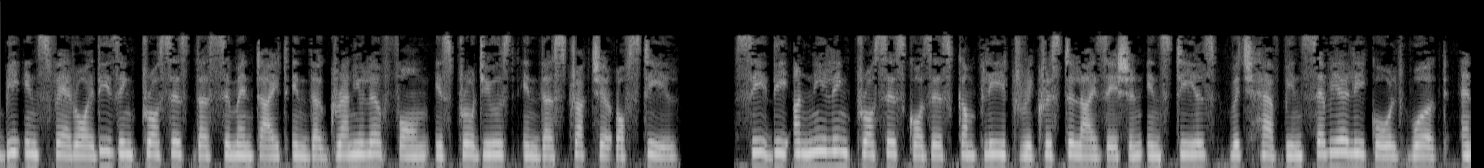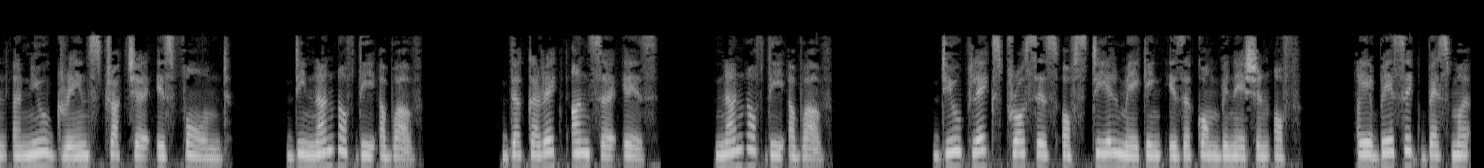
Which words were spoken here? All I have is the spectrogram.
B in spheroidizing process the cementite in the granular form is produced in the structure of steel. See the annealing process causes complete recrystallization in steels which have been severely cold worked and a new grain structure is formed. D. None of the above. The correct answer is none of the above. Duplex process of steel making is a combination of A. Basic Bessemer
